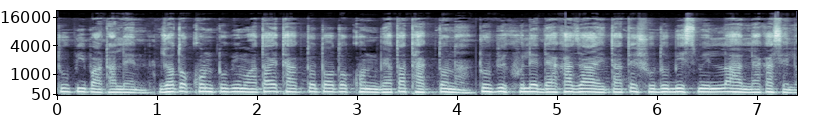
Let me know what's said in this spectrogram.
টুপি পাঠালেন। যতক্ষণ টুপি মাথায় থাকতো, ততক্ষণ ব্যথা থাকতো না। টুপি খুলে দেখা যায়, তাতে শুধু বিসমিল্লাহ লেখা ছিল।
